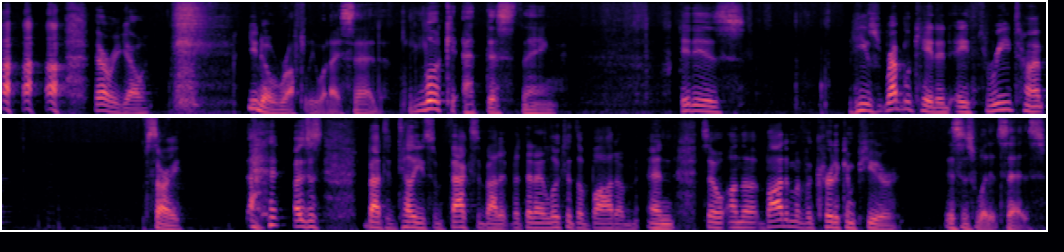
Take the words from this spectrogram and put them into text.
there we go. You know roughly what I said. Look at this thing. It is, he's replicated a three time, sorry, I was just about to tell you some facts about it, but then I looked at the bottom. And so on the bottom of a Curta computer, this is what it says.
